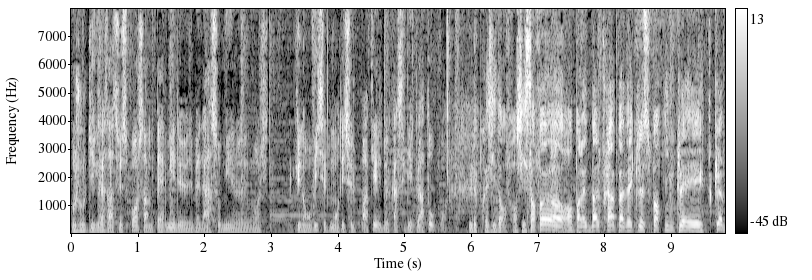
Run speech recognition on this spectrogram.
aujourd'hui, grâce à ce sport, ça me permet de, de, ben, moi, j'ai qu'une envie, c'est de monter sur le parti et de casser des plateaux, quoi. Le président Francis Sanfort, on parlait de baltrap avec le Sporting Clay Club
